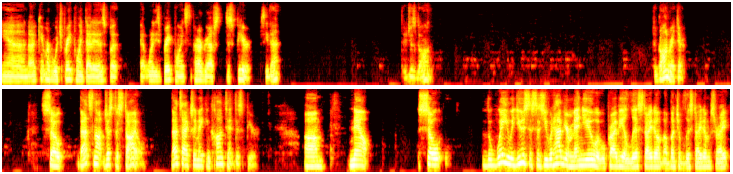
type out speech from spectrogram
And I can't remember which breakpoint that is, but at one of these breakpoints, the paragraphs disappear. See that? They're just gone. They're gone right there. So that's not just a style. That's actually making content disappear. Um, now, so the way you would use this is you would have your menu. It will probably be a list item, a bunch of list items, right?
